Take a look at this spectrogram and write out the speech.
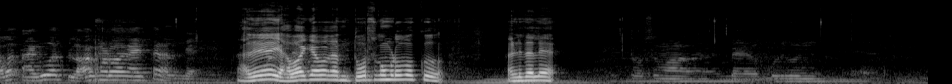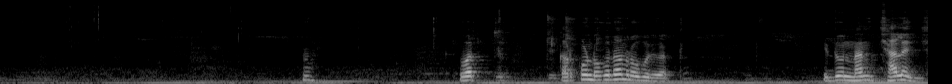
ಅವತ್ತು ಆಗುವತ್ತು ಲಾಗ್ ಮಾಡುವಾಗ ಆಯ್ತಾ ಅಂದೆ. ಅದೇ ಯಾವಾಗ ಯಾವಾಗ ಅದನ್ನ ತೋರಿಸ್ಕೊಂಬಿಡ್ಬೇಕು ಹಳ್ಳಿದಲ್ಲೇ. ತೋರ್ಸು ಮಾಡ ಇವತ್ತು ಕರ್ಕೊಂಡು ಹೋಗೋದಂದ್ರೆ ಹೋಗೋದು ಇವತ್ತು. ಇದು ನನ್ನ ಚಾಲೆಂಜ್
